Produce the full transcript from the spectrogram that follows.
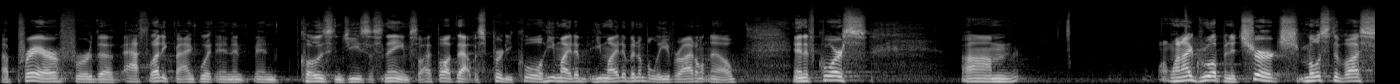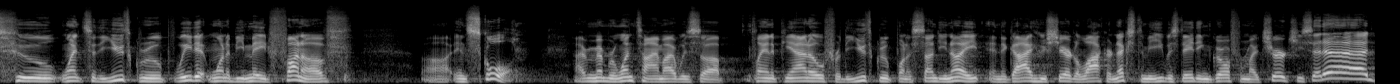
a prayer for the athletic banquet and, and closed in Jesus' name. So I thought that was pretty cool. He might have, he might have been a believer, I don't know. And of course, um, when I grew up in the church, most of us who went to the youth group, we didn't want to be made fun of uh, in school. I remember one time I was uh, playing the piano for the youth group on a Sunday night, and the guy who shared a locker next to me, he was dating a girl from my church. He said, ah,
